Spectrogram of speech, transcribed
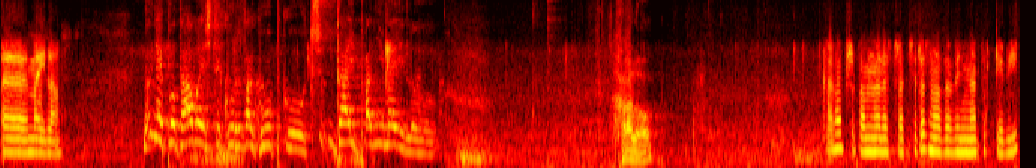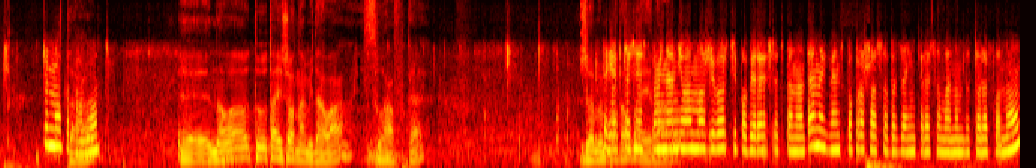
e, maila. No nie podałeś ty kurwa głupku. Czy- Daj pani mailo. Halo? Halo, przypomnę rejestrację rozmowy Winna Turkiewicz. Czym mogę Tak. pomóc? Yy, no tutaj żona mi dała słuchawkę. Żebym Tak jak podał wcześniej maila. wspominałam, nie mam możliwości pobierać od Pana danych, więc poproszę osobę zainteresowaną do telefonu.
